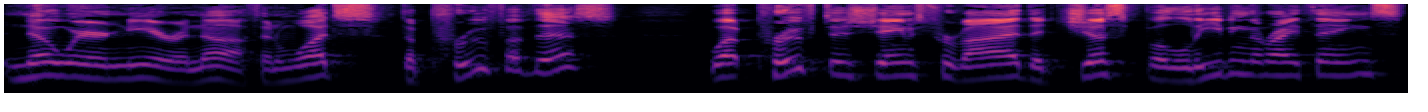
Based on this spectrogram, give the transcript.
nowhere near enough. And what's the proof of this? What proof does James provide that just believing the right things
